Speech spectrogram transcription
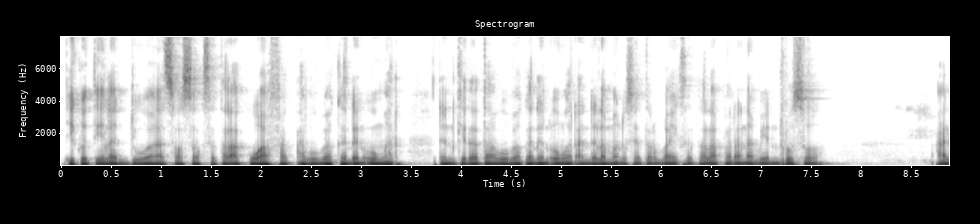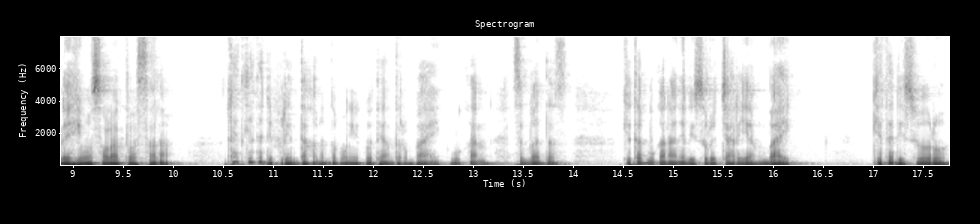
ikutilah dua sosok setelah aku wafat Abu Bakar dan Umar. Dan kita tahu Abu Bakar dan Umar adalah manusia terbaik setelah para nabi dan rasul alaihi wassalatu wassalam. Lihat kita diperintahkan untuk mengikuti yang terbaik bukan sebatas kita bukan hanya disuruh cari yang baik. Kita disuruh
